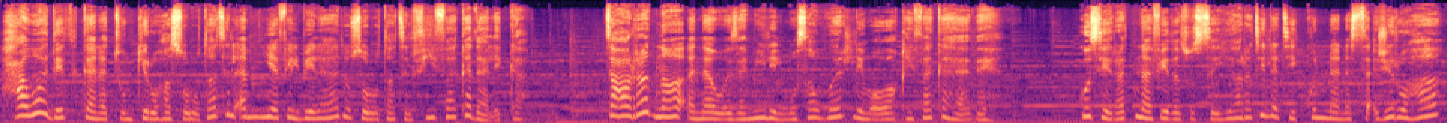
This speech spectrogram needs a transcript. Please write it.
حوادث كانت تنكرها السلطات الأمنية في البلاد وسلطات الفيفا كذلك. تعرضنا أنا وزميلي المصور لمواقف كهذه. كسرت نافذة السيارة التي كنا نستأجرها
